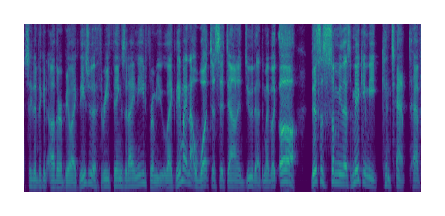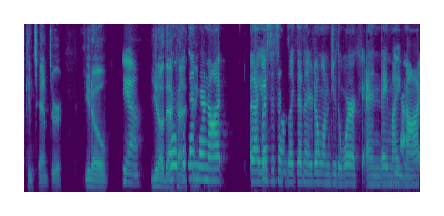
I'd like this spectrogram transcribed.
significant other be like, these are the three things that I need from you. Like they might not want to sit down and do that. They might be like, oh, this is something that's making me contempt, have contempt, or you know, yeah, you know that well, kind of then thing. They're not. I but, guess it sounds like then they don't want to do the work, and they might yeah. not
